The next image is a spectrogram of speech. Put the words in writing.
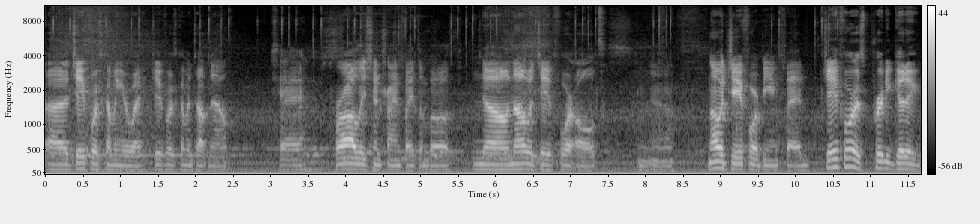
Uh, J4's coming your way. J4's coming top now. Okay. Probably shouldn't try and fight them both. No, not with J4 alt. Yeah. Not with J4 being fed. J4 is pretty good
